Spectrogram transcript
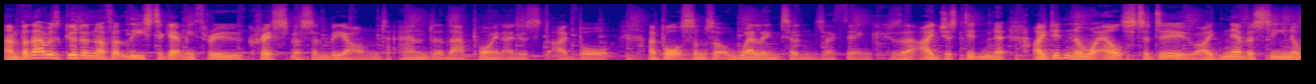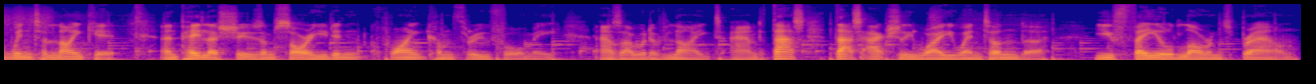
Um, but that was good enough at least to get me through Christmas and beyond. And at that point, I just I bought I bought some sort of Wellingtons, I think, because I just didn't know I didn't know what else to do. I'd never seen a winter like it. And Payless shoes, I'm sorry, you didn't quite come through for me as I would have liked. And that's that's actually why you went under you failed Laurence Brown.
